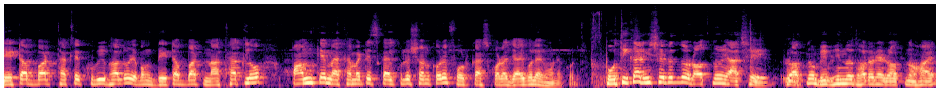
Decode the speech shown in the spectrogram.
ডেট অফ বার্থ থাকলে খুবই ভালো এবং ডেট অফ বার্থ না থাকলেও পামকে ম্যাথামেটিক্স ক্যালকুলেশন করে ফোরকাস্ট করা যায় বলে আমি মনে করি। প্রতিকার হিসেবে তো রত্নই আছে, রত্ন বিভিন্ন ধরনের রত্ন হয়।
